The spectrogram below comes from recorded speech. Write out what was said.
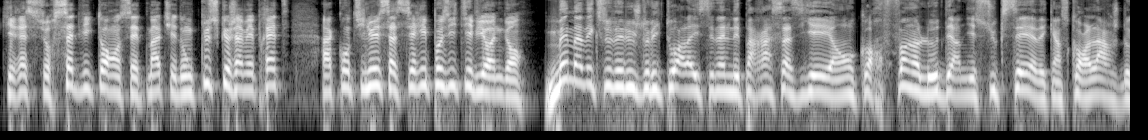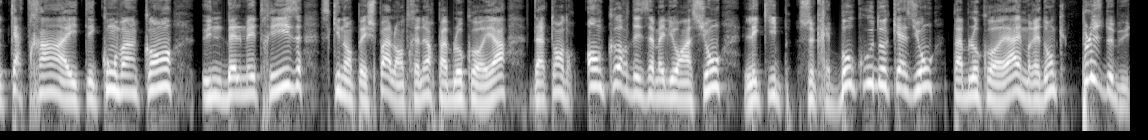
qui reste sur 7 victoires en 7 matchs, est donc plus que jamais prête à continuer sa série positive, Johan Gant. Même avec ce déluge de victoire, la SNL n'est pas rassasiée, a encore faim. Le dernier succès avec un score large de 4-1 a été convaincant, une belle maîtrise, ce qui n'empêche pas l'entraîneur Pablo Correa d'attendre encore des améliorations. L'équipe se crée beaucoup d'occasions. Pablo Correa aimerait donc plus de buts.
